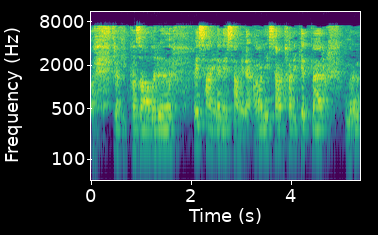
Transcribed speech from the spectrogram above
ah, trafik kazaları vesaire vesaire ani sert hareketler bunların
